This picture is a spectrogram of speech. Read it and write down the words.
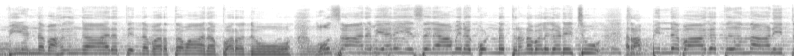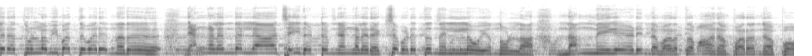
വീണ്ടും അഹങ്കാരത്തിന്റെ വർത്തമാനം പറഞ്ഞു. മൂസാ നബി ഇസ്ലാമിനെ കൊണ്ട് തൃണവൽ ഗണിച്ചു റബ്ബിന്റെ ഭാഗത്ത് നിന്നാണ് ഇത്തരത്തിലുള്ള വിപത്ത് വരുന്നത്. ഞങ്ങൾ എന്തെല്ലാം ചെയ്തിട്ടും ഞങ്ങളെ രക്ഷപ്പെടുത്തുന്നില്ലോ എന്നുള്ള നന്ദികേടിന്റെ വർത്തമാനം പറഞ്ഞപ്പോ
